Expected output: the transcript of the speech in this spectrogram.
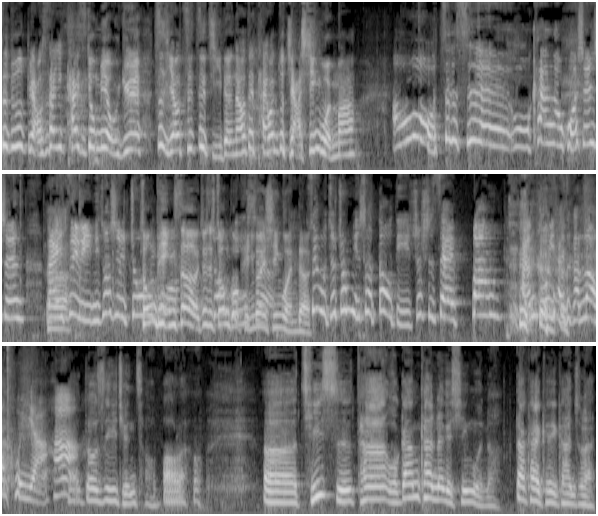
这就是表示他一开始就没有约自己要吃自己的，然后在台湾做假新闻吗？哦，这个是我看到活生生来自于你说是中中评社，就是中国评论新闻的。所以我觉得中评社到底这是在帮韩国瑜还是个闹亏呀？哈，都是一群草包了。呃，其实他我刚刚看那个新闻啊，大概可以看出来，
